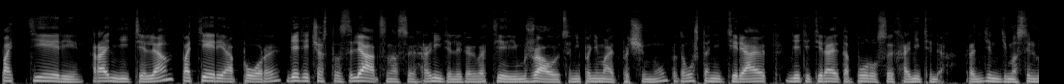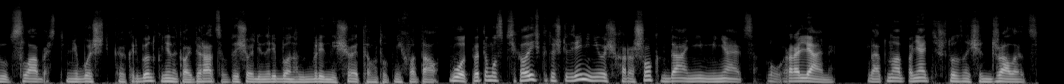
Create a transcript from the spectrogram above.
потери родителя, потери опоры. Дети часто злятся на своих родителей, когда те им жалуются, не понимают почему, потому что они теряют, дети теряют опору в своих родителях. Родители демонстрируют слабость. Мне больше как ребенку не на кого опираться. Вот еще один ребенок, блин, еще этого тут не хватало. Вот, поэтому с психологической точки зрения не очень хорошо, когда они меняются, ну, ролями. Да, то надо понять, что значит жаловаться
